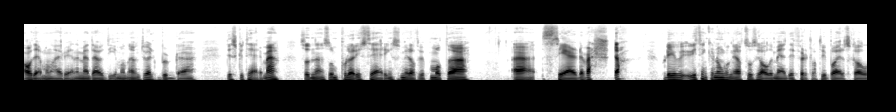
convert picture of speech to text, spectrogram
av det man er uenig med. Det er jo de man eventuelt burde diskutere med. Så det er en sånn polarisering som gjør at vi på en måte eh, ser det verste fordi vi tenker noen ganger at sosiale medier fører til at vi bare skal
